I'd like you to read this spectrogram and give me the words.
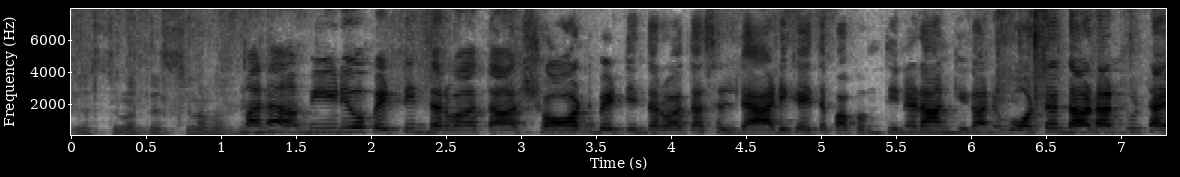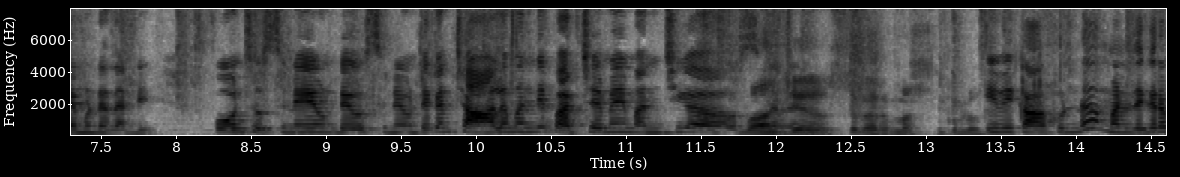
తెస్తున్నా తెస్తున్నా మన వీడియో పెట్టిన తర్వాత షార్ట్ పెట్టిన తర్వాత అసలు డాడీకి అయితే పాపం తినడానికి కానీ వాటర్ తాగడానికి కూడా టైం ఉండదండి. ఫోన్స్ వస్తూనే ఉంటాయి వస్తూనే ఉంటాయి కానీ చాలా మంది పరిచయమై మంచిగా వస్తున్నారు. ఇవి కాకుండా మన దగ్గర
